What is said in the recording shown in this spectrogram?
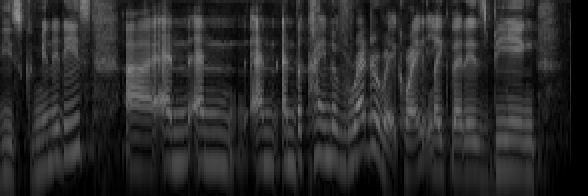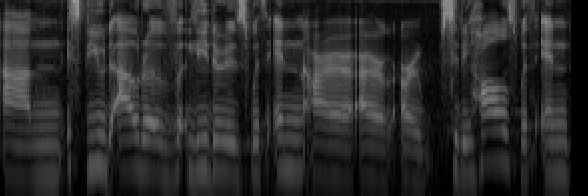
these communities, uh, and, and, and, and the kind of rhetoric, right, like that is being um, spewed out of leaders within our, our, our, city halls, within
